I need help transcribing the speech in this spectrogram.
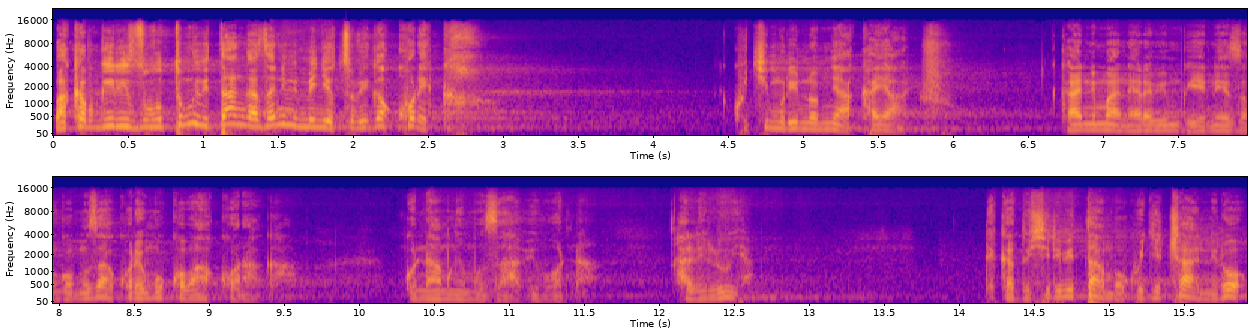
Bakabwiriza ubutumwa ibitangaza n'ibimenyetso bigakoreka kuki muri ino myaka yacu. Kandi imana yarabimbwiye neza ngo muzakore nk'uko bakoraga ngo namwe muzabibona. Haleluya reka dushyire ibitambo ku gicaniro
